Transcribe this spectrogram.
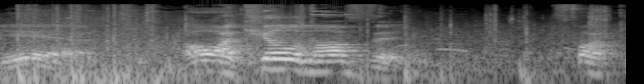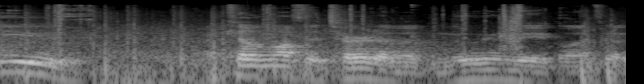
Yeah! Oh, I killed him off of it! Fuck you! I killed him off the turret of a moving vehicle. I feel.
